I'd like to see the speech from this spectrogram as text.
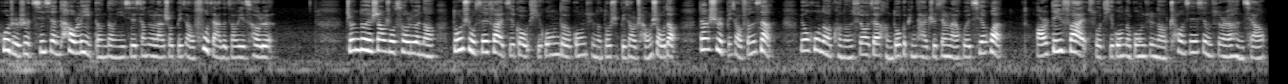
或者是期限套利等等一些相对来说比较复杂的交易策略。针对上述策略呢，多数 CFI 机构提供的工具呢都是比较成熟的，但是比较分散，用户呢可能需要在很多个平台之间来回切换。而 DeFi 所提供的工具呢，创新性虽然很强，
